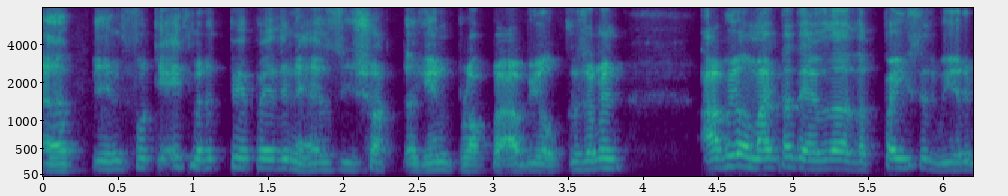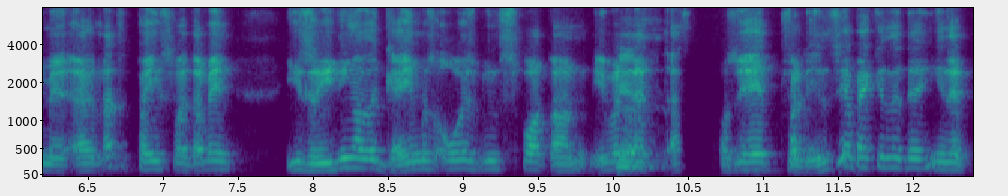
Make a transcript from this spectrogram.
Uh, in 48 minutes, Pepe then has his shot again blocked by Albiol. Because I mean, Albiol might not have the, the pace that we remember, uh, not the pace, but I mean, his reading of the game has always been spot on. Even yeah. that, was he at Valencia back in the day, in the,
